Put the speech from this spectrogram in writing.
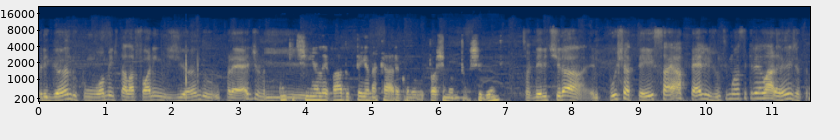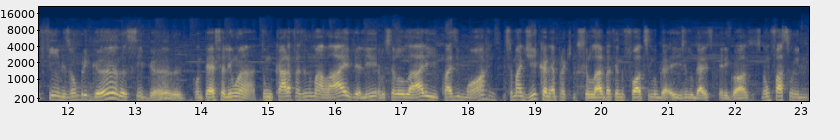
brigando com o homem que tá lá fora vigiando o prédio. Né? E... Um que tinha levado teia na cara quando o Tocha Humana tava chegando. Só que daí ele tira, ele puxa a teia e sai a pele junto e mostra que ele é laranja. Enfim, eles vão brigando, assim, brigando. Acontece ali uma, um cara fazendo uma live ali pelo celular e quase morre. Isso é uma dica, né, para que o celular batendo fotos em lugares, em lugares perigosos. Não façam isso.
